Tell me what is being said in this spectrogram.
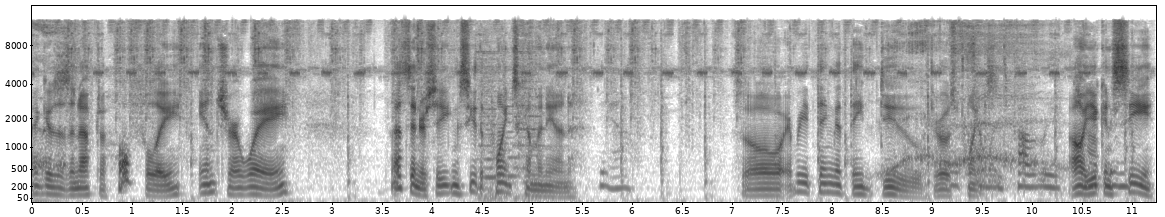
That gives us enough to hopefully inch our way. That's interesting. You can see the points coming in. Yeah. So everything that they do throws points. Probably. Oh, you can see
